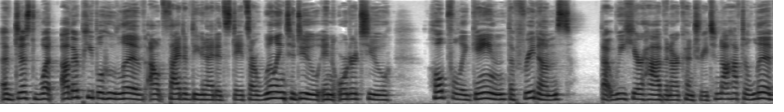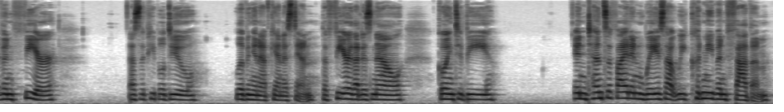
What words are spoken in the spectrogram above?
of just what other people who live outside of the United States are willing to do in order to hopefully gain the freedoms that we here have in our country, to not have to live in fear as the people do living in Afghanistan. The fear that is now going to be intensified in ways that we couldn't even fathom.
